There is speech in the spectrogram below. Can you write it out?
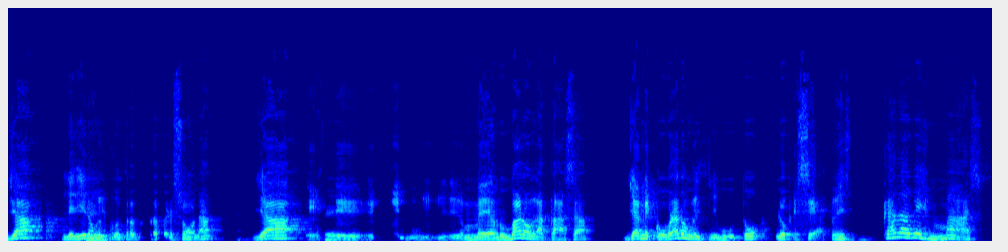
ya le dieron el contrato a otra persona, ya este, me derrumbaron la casa, ya me cobraron el tributo, lo que sea. Entonces, cada vez más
